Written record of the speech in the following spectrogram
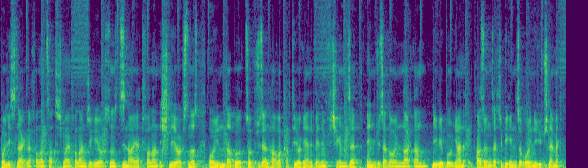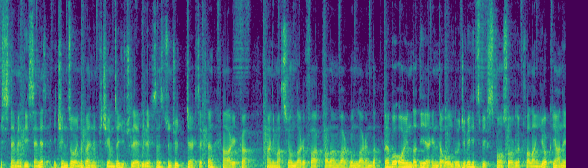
Polislerle falan çatışmaya falan giriyorsunuz. Cinayet falan işliyorsunuz. Oyunda bu çok güzel hava katıyor. Yani benim fikrimce en güzel oyunlardan biri bu. Yani az önceki birinci oyunu yüklemek istemediyseniz ikinci oyunu benim fikrimce yükleyebilirsiniz. Çünkü gerçekten harika animasyonları fa- falan var bunların da. Ve bu oyunda diğerinde olduğu gibi hiçbir sponsorluk falan yok. Yani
